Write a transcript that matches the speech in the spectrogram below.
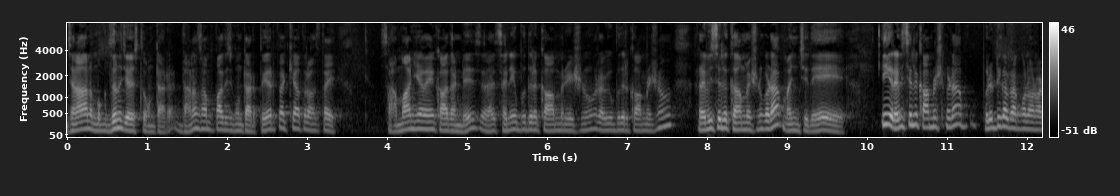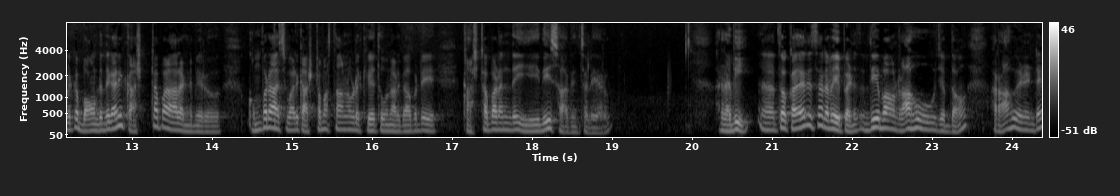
జనాలు ముగ్ధులు చేస్తూ ఉంటారు. ధనం సంపాదించుకుంటారు. పేరు ప్రఖ్యాతులు వస్తాయి. సామాన్యమేం కాదండి. శని బుధుల కాంబినేషను రవి బుధుల కాంబినేషను రవిశుల కాంబినేషన్ కూడా మంచిదే. ఈ రవిశుల కాంబినేషన్ కూడా పొలిటికల్ రంగంలో ఉన్న వాళ్ళకి బాగుంటుంది. కానీ కష్టపడాలండి మీరు. కుంభరాశి వాడికి అష్టమ స్థానంలో కూడా కేతు ఉన్నాడు కాబట్టి కష్టపడిందే ఏదీ సాధించలేరు. రవి తో కలిసి సార్ రవి అయిపోయాడు. ద్వితీయ భావం రాహు చెప్దాం. రాహు ఏంటంటే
